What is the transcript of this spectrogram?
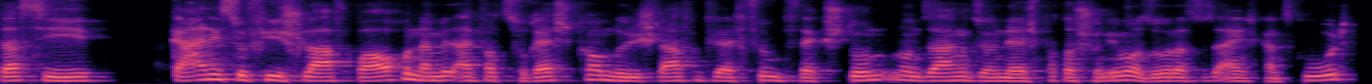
dass sie gar nicht so viel Schlaf brauchen, damit einfach zurechtkommen. So, die schlafen vielleicht fünf, sechs Stunden und sagen so, ne, ich mache das schon immer so, das ist eigentlich ganz gut.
